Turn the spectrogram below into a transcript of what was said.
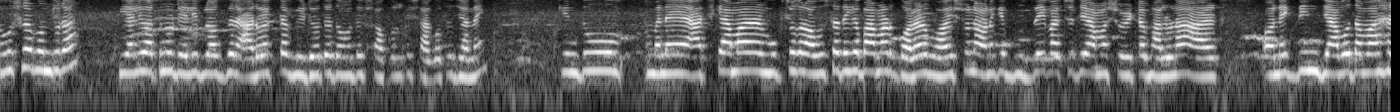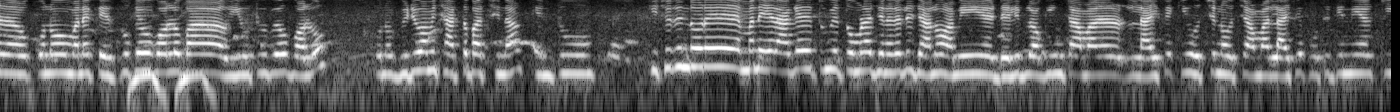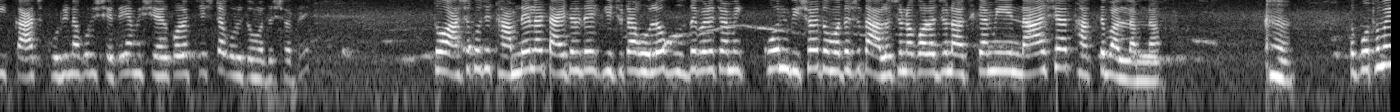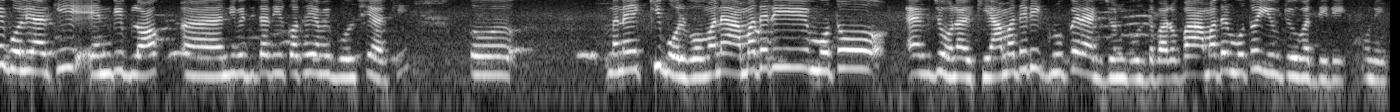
নমস্কার বন্ধুরা, পিয়ালি অতনু ডেলি ব্লগসের আরও একটা ভিডিওতে তোমাদের সকলকে স্বাগত জানাই। কিন্তু মানে আজকে আমার মুখ চোখের অবস্থা দেখে বা আমার গলার ভয়েস শুনে অনেকে বুঝতেই পারছ যে আমার শরীরটা ভালো না। আর অনেক দিন যাবৎ আমার কোনো মানে ফেসবুকেও বলো বা ইউটিউবেও বলো, কোনো ভিডিও আমি ছাড়তে পারছি না। কিন্তু কিছুদিন ধরে মানে এর আগে তুমি, তোমরা জেনারেলি জানো আমি ডেলি ব্লগিংটা আমার লাইফে কি হচ্ছে না হচ্ছে, আমার লাইফে প্রতিদিনের কি কাজ করি না করি সেটাই আমি শেয়ার করার চেষ্টা করি তোমাদের সাথে। তো আশা করছি থামনেল আর টাইটেল থেকে কিছুটা হলেও বুঝতে পেরেছ আমি কোন বিষয়ে তোমাদের সাথে আলোচনা করার জন্য আজকে আমি না এসে আর থাকতে পারলাম না। তো প্রথমেই বলি আর কি এনবি ব্লগ নিবেদিতাদির কথাই আমি বলছি আর কি। তো মানে কি বলব? মানে আমাদেরই মতো একজন আর কি। আমাদেরই গ্রুপের একজন বলতে পারো বা আমাদের মতো ইউটিউবার দিদি উনি।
